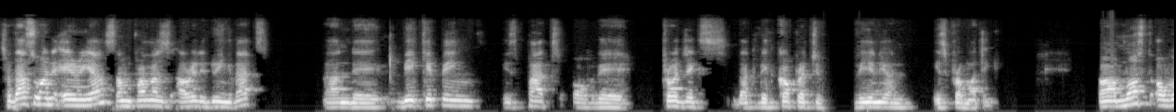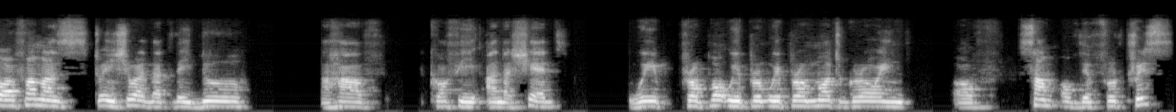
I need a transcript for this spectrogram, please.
So that's one area. Some farmers are already doing that, and uh, beekeeping is part of the projects that the cooperative union is promoting. Uh, most of our farmers, to ensure that they do have coffee under shade, we, propo- we, pro- we promote growing of some of the fruit trees.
